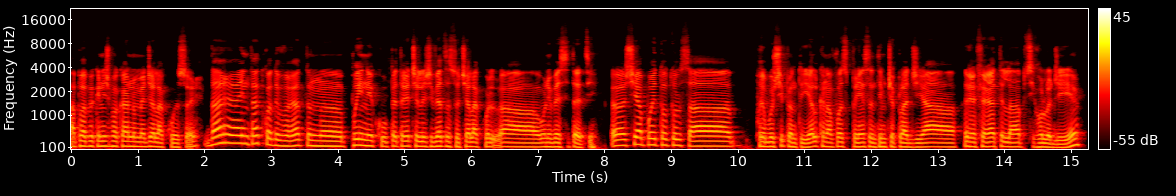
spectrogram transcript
aproape că nici măcar nu mergea la cursuri, dar a intrat cu adevărat în uh, pâine cu petrecele și viața socială a universității. Uh, și apoi totul s-a prăbușit pentru el când a fost prins în timp ce plagia referate la psihologie.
